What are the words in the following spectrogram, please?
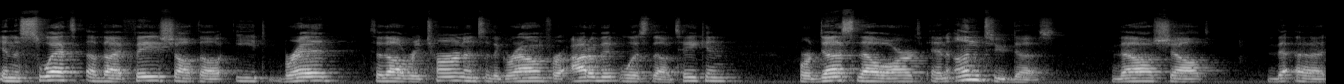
In the sweat of thy face shalt thou eat bread till thou return unto the ground, for out of it wast thou taken. For dust thou art, and unto dust thou shalt, uh,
